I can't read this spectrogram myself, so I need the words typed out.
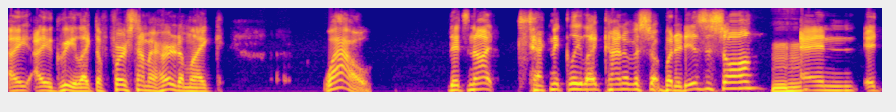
I I agree. Like the first time I heard it, I'm like, wow, it's not technically like kind of a song, but it is a song, Mhm. and it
